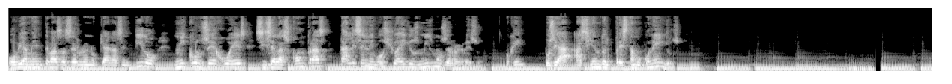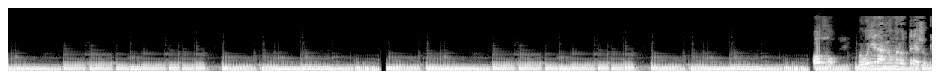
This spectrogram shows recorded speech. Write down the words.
obviamente vas a hacerlo en lo que haga sentido. Mi consejo es, si se las compras, dales el negocio a ellos mismos de regreso, ¿ok? O sea, haciendo el préstamo con ellos. Ir a número 3, ¿ok?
